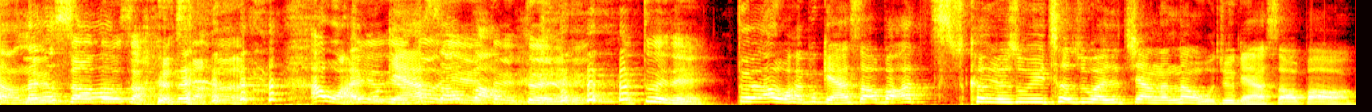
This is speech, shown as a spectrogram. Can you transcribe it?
好，那就烧啊多少就烧，啊！我还不给他烧爆，对对对对呢。对啊，我还不给他烧爆啊！科学数据测出来就这样了，那我就给他烧爆啊！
